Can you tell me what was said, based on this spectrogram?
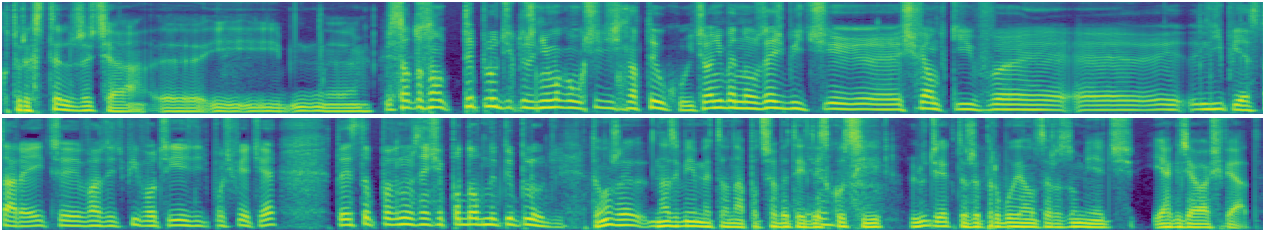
których styl życia y, i... Yy, co, to są typ ludzi, którzy nie mogą siedzieć na tyłku i czy oni będą rzeźbić yy, świątki w yy, lipie starej, czy ważyć piwo, czy jeździć po świecie, to jest to w pewnym sensie podobny typ ludzi. To może nazwijmy to na potrzeby tej dyskusji ludzie, którzy próbują zrozumieć, jak działa świat.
